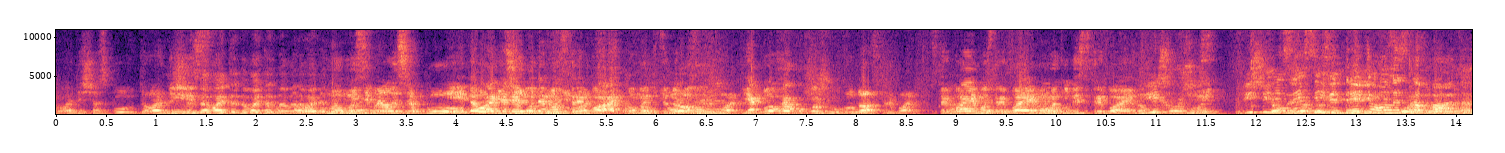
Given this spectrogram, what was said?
Давайте зараз по... Давайте Ні, щас- давайте, давайте, давайте. Ну, ми зібралися по... Ні, по давайте не бюджету будемо приймати. стрибати, бо ми всю дорогу, Стрибати. як блоха покажу. Куди стрибати? Стрибаємо, стрибаємо, ми кудись стрибаємо. Ми... Рішення сесії від 3 листопада.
